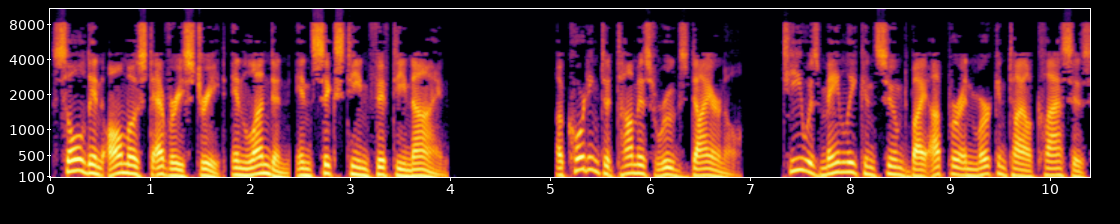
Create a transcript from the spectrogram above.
sold in almost every street in London in 1659. According to Thomas Rugge's Diurnal, Tea was mainly consumed by upper and mercantile classes.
